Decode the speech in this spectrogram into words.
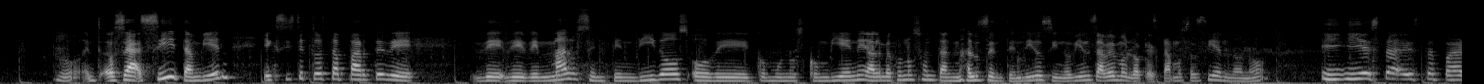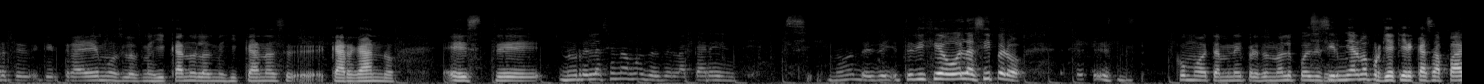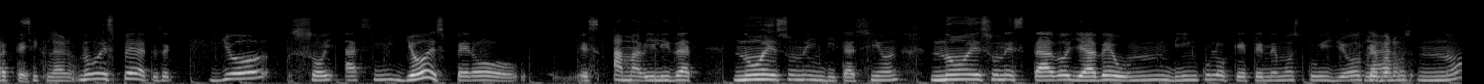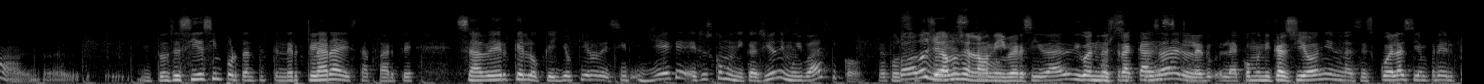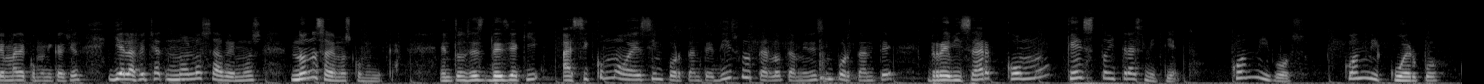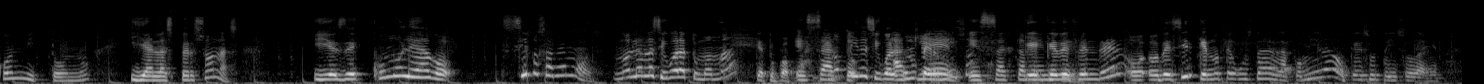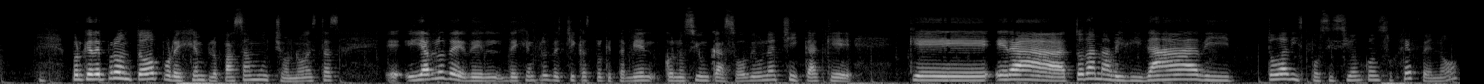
¿No? O sea, sí, también existe toda esta parte de, de, de, de malos entendidos o de como nos conviene. A lo mejor no son tan malos entendidos, sino bien sabemos lo que estamos haciendo, ¿no? Y, y esta, esta parte que traemos los mexicanos, las mexicanas eh, cargando, este, nos relacionamos desde la carencia, Sí. ¿no? Desde, te dije hola, sí, pero eh, es como también hay personas, no le puedes Sí. decir mi alma porque ya quiere casa aparte. Sí, claro. No, espérate, o sea, yo soy así, yo espero, es amabilidad, no es una invitación, no es un estado ya de un vínculo que tenemos tú y yo, que vamos, no. Entonces sí es importante tener clara esta parte, saber que lo que yo quiero decir llegue, eso es comunicación y muy básico. Por todos llevamos en la supuesto. universidad, digo, en Por nuestra casa, supuesto. la, la comunicación y en las escuelas siempre el tema de comunicación y a la fecha no lo sabemos, no nos sabemos comunicar. Entonces, desde aquí, así como es importante disfrutarlo, también es importante revisar cómo, qué estoy transmitiendo con mi voz, con mi cuerpo, con mi tono y a las personas. Y es de, ¿cómo le hago? Sí lo sabemos. No le hablas igual a tu mamá que a tu papá. Exacto. No pides igual ¿A un quién? permiso Exactamente. Que, que defender o, o decir que no te gusta la comida o que eso te hizo daño. Porque de pronto, por ejemplo, pasa mucho, ¿no? Estas, eh, y hablo de, ejemplos de chicas porque también conocí un caso de una chica que, que era toda amabilidad y toda disposición con su jefe, ¿no?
